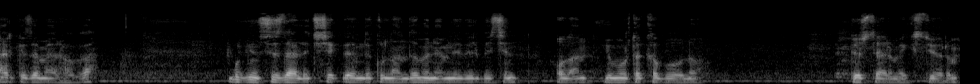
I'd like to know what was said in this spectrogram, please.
Herkese merhaba. Bugün sizlerle çiçeklerimde kullandığım önemli bir besin olan yumurta kabuğunu göstermek istiyorum.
